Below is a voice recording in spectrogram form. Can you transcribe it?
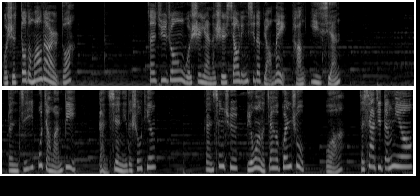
我是豆豆猫的耳朵。在剧中，我饰演的是萧灵溪的表妹唐艺贤。本集播讲完毕，感谢您的收听。感兴趣别忘了加个关注，我在下集等你哦。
